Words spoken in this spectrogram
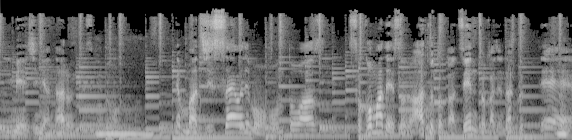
イメージにはなるんですけど、うんでもまあ実際はでも本当はそこまでその悪とか善とかじゃなくって、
